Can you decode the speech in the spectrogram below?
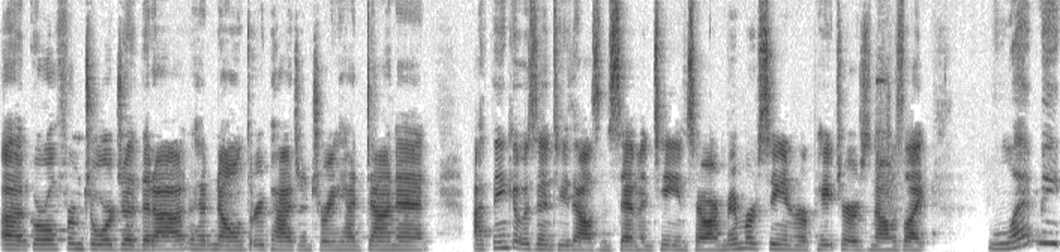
a girl from Georgia that I had known through pageantry had done it. I think it was in 2017. So I remember seeing her pictures and I was like, let me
